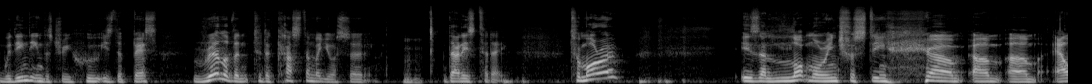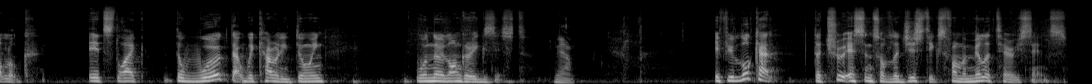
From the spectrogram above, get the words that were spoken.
within the industry who is the best relevant to the customer you're serving. That is today. Tomorrow is a lot more interesting um, um, um, outlook. It's like the work that we're currently doing will no longer exist. Yeah. If you look at the true essence of logistics from a military sense,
